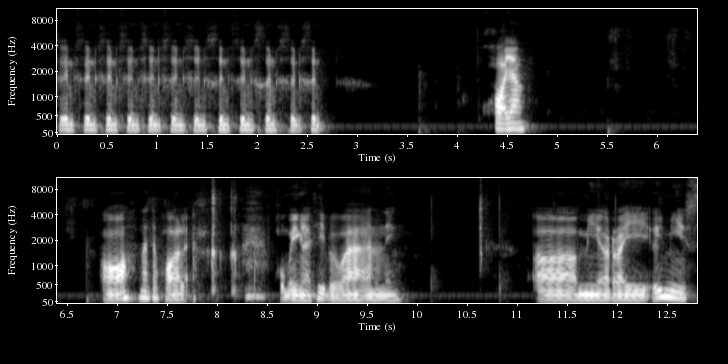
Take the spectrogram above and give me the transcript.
ขึ้นขึ้นขึ้นขึ้นขึ้นขึ้นขึ้นขึ้นขึ้นขึ้นขึ้นขึ้นพอยัง อ๋อ น่าจะพอแล้วแหละ ผมเองแหละที่แบบว่าอันนั้นเอง เอ่อ มีอะไร เอ้ย มีส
